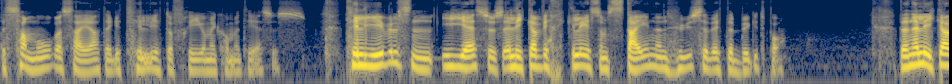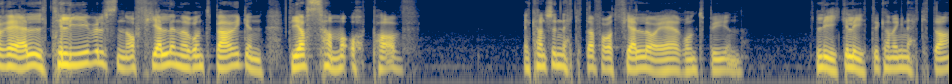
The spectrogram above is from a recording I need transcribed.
Det samme ordet sier at jeg er tilgitt og fri om jeg kommer til Jesus. Tilgivelsen i Jesus er like virkelig som steinen huset ditt er bygd på. Den er like reell. Tilgivelsen og fjellene rundt Bergen de har samme opphav. Jeg kan ikke nekte for at fjellene er rundt byen. Like lite kan jeg nekte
